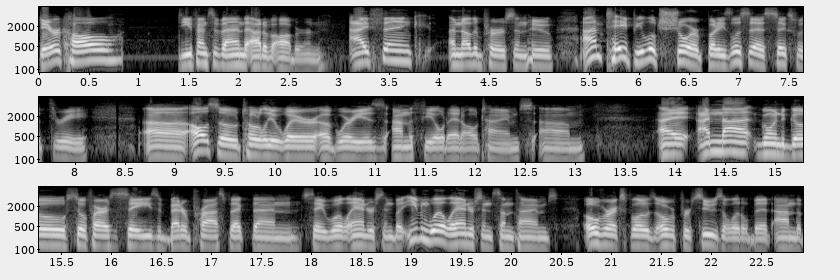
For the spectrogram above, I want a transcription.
Derick Hall, defensive end out of Auburn. I think another person who, on tape, he looks short, but he's listed as six foot three. Uh, also, totally aware of where he is on the field at all times. Um, I I'm not going to go so far as to say he's a better prospect than say Will Anderson, but even Will Anderson sometimes overexplodes, over pursues a little bit on the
